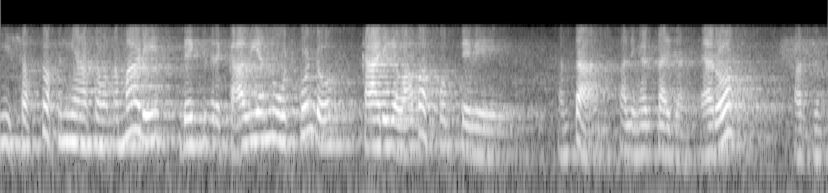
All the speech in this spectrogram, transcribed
ಈ ಶಸ್ತ್ರ ಸನ್ಯಾಸವನ್ನು ಮಾಡಿ ಬೇಕಿದ್ರೆ ಕಾವಿಯನ್ನು ಉಟ್ಕೊಂಡು ಕಾಡಿಗೆ ವಾಪಸ್ ಹೋಗ್ತೇವೆ ಅಂತ ಅಲ್ಲಿ ಹೇಳ್ತಾ ಇದ್ದಾನೆ. ಯಾರೋ? ಅರ್ಜುನ್.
